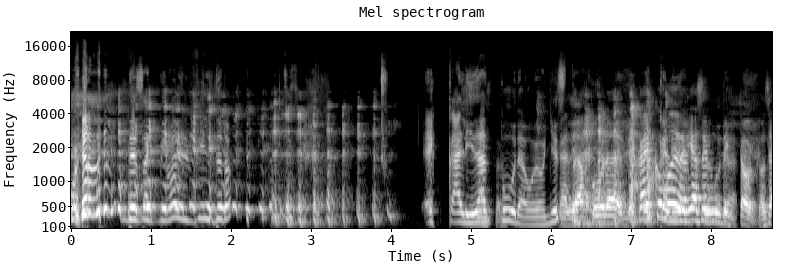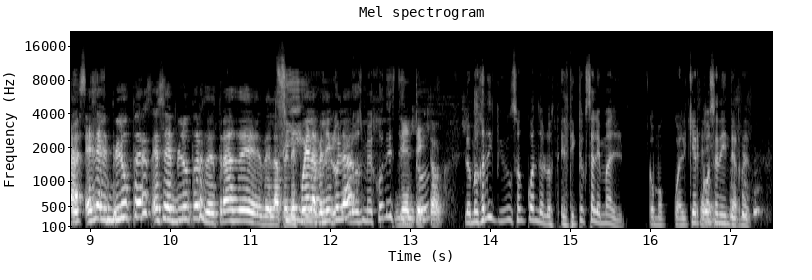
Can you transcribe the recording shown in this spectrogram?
poder desactivar el filtro. Es calidad Listo. pura, weón. Calidad pura. Acá es como calidad debería ser un pura. TikTok. O sea, Es- es, el bloopers, es el bloopers detrás de, de la Sí, después de la película. lo- Los mejores TikTok, TikTok. Los mejores TikTok son cuando los- el TikTok sale mal, como cualquier Sí. cosa en internet.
